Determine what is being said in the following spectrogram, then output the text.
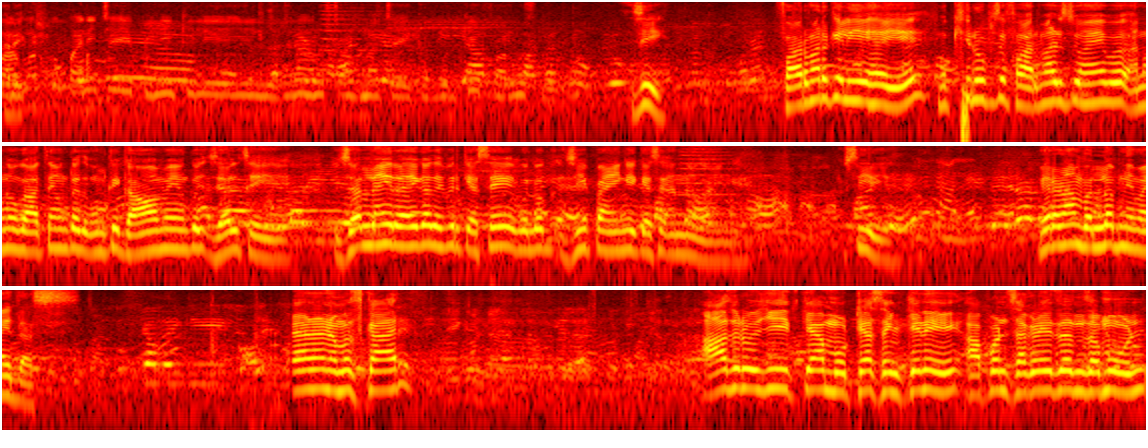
पानी चाहिए पीने के लिए जी। फार्मर के लिए है ये। मुख्य रूप से फार्मर्स जो हैं वो अन्न उगाते हैं उनके उनके गाँव में उनको जल चाहिए। जल नहीं रहेगा तो फिर कैसे वो लोग जी पाएंगे कैसे अन्न उगाएंगे? इसीलिए। मेरा नाम वल्लभ निमाई दास। नमस्कार। आज रोजी इतक्या मोठ्या संख्येने आपण सगळेजण जमून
